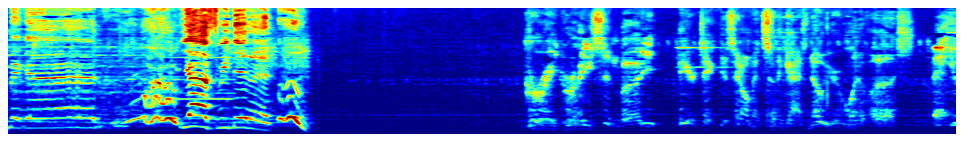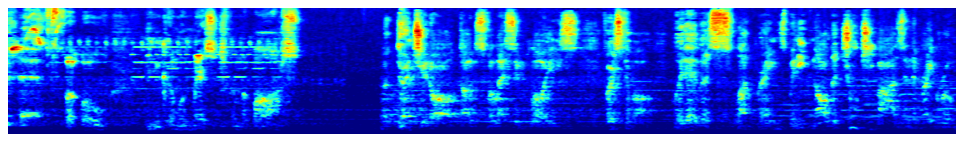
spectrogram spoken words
make it? Woohoo! Yes, we did it! Woohoo! Great racing, buddy. Here, take this helmet so the guys know you're one of us. Thank you, sir. Uh-oh. Incoming message from the boss. Attention all Thugs for Less employees. First of all, whatever slut brain's been eating all the choochie bars in the break room,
